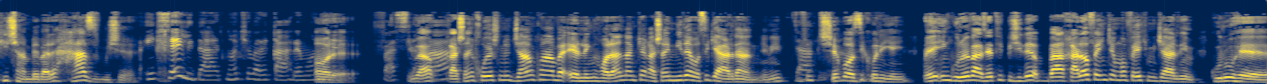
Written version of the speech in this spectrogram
هیچ هم ببره حذف میشه این خیلی دردناکه برای قهرمان آره. فصل و. قشنگ خودشون رو جمع کنن و ارلینگ هالند هم که قشنگ میره واسه گردن یعنی. چه بازی کنی این این گروه وضعیتی پیچیده برخلاف اینکه ما فکر می‌کردیم گروه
